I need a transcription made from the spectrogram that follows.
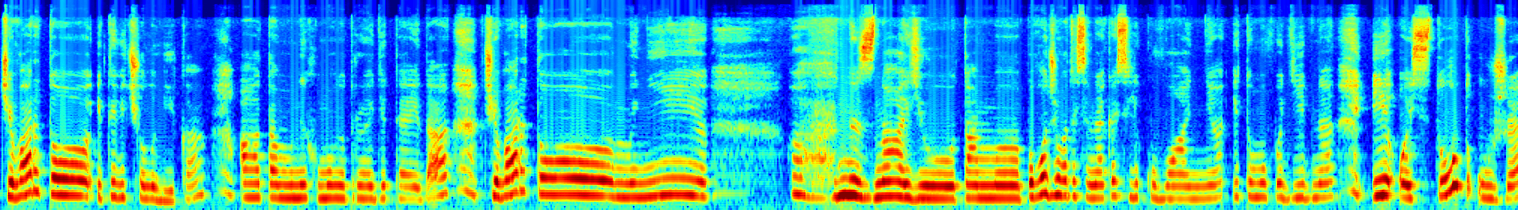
Чи варто іти від чоловіка, а там у них умовно троє дітей, да? чи варто мені не знаю, там е, погоджуватися на якесь лікування і тому подібне. І ось тут уже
